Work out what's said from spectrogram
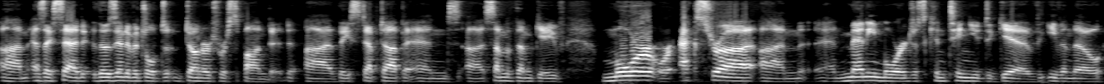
um, as i said those individual d- donors responded. Uh, they stepped up and uh, some of them gave more or extra, um, and many more just continued to give, even though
